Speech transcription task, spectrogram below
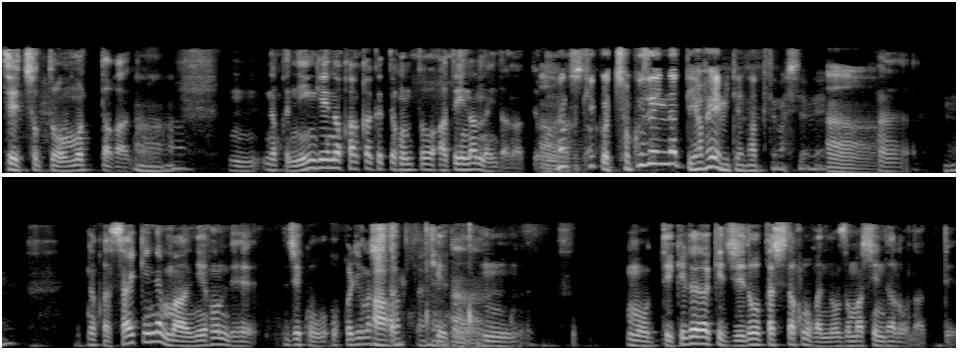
てちょっと思ったかな。あうん、なんか人間の感覚って本当当てにならないんだなって思ー。なんかいました。結構直前になってやべえみたいになってましたよね。あはい。ねなんか最近でもまあ日本で事故起こりましたけど、ねうん、もうできるだけ自動化した方が望ましいんだろうなって。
